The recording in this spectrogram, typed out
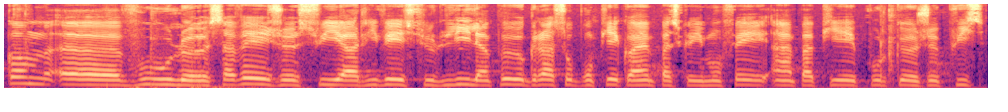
comme euh, vous le savez, je suis arrivé sur l'île un peu grâce aux pompiers quand même parce qu'ils m'ont fait un papier pour que je puisse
